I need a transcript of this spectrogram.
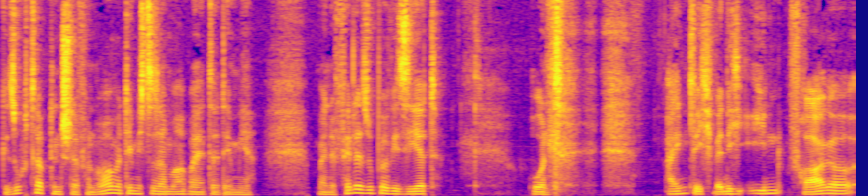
gesucht habe, den Stefan Bauer, mit dem ich zusammenarbeite, der mir meine Fälle supervisiert und eigentlich, wenn ich ihn frage,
